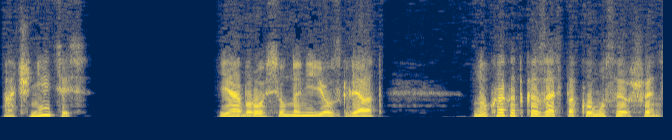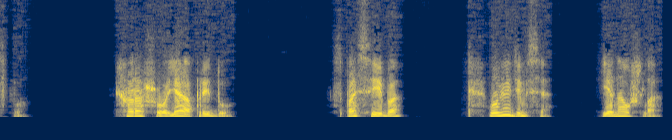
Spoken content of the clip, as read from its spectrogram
очнитесь! Я бросил на нее взгляд. Ну как отказать такому совершенству? Хорошо, я приду. Спасибо. Увидимся. И она ушла.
